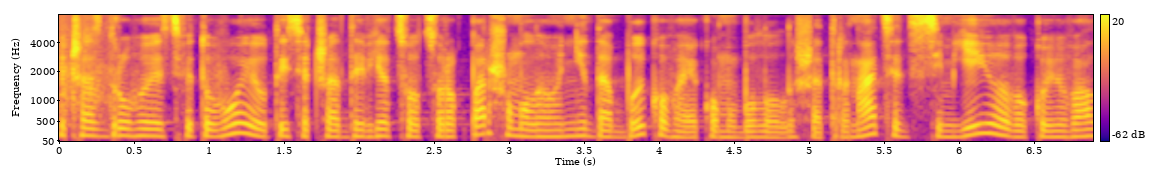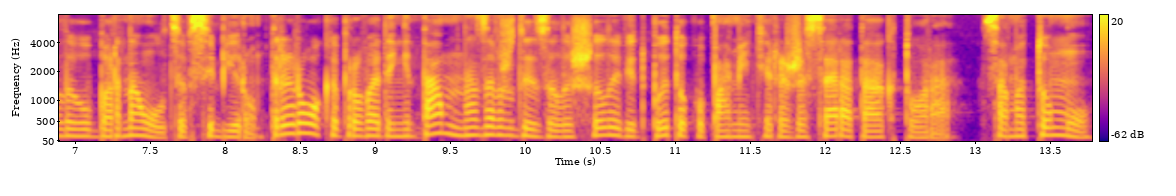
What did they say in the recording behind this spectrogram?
Під час Другої світової у 1941-му Леоніда Бикова, якому було лише 13, з сім'єю евакуювали у Барнаул, це в Сибіру. Три роки, проведені там, назавжди залишили відбиток у пам'яті режисера та актора. Саме тому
